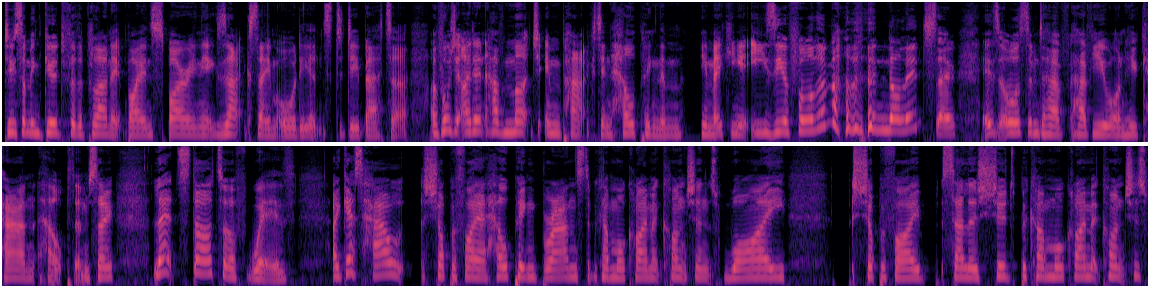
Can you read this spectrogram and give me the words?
do something good for the planet by inspiring the exact same audience to do better. Unfortunately, I don't have much impact in helping them in making it easier for them, other than knowledge. So it's awesome to have have you on who can help them. So let's start off with, I guess, how Shopify are helping brands to become more climate conscious. Why Shopify sellers should become more climate conscious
